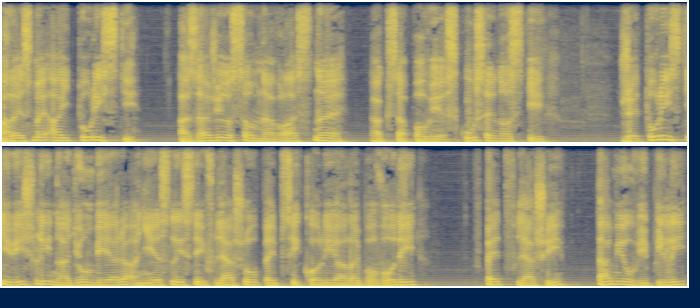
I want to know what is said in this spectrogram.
ale sme aj turisti. A zažil som na vlastné, ak sa povie, skúsenosti, že turisti vyšli na Ďumbier a niesli si fľašu Pepsi Coli alebo vody v PET fľaši, tam ju vypili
